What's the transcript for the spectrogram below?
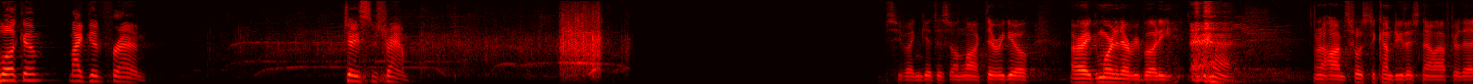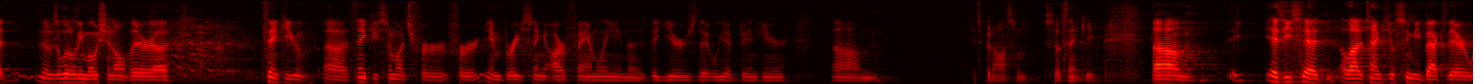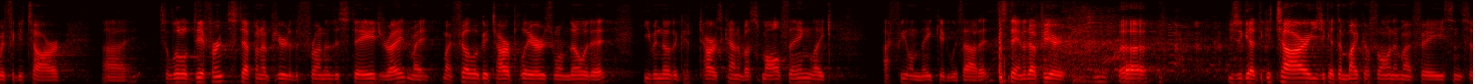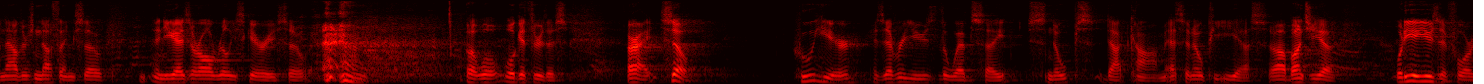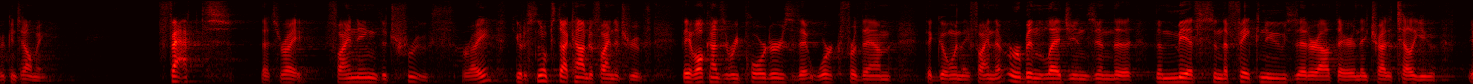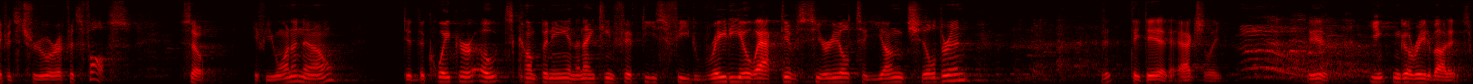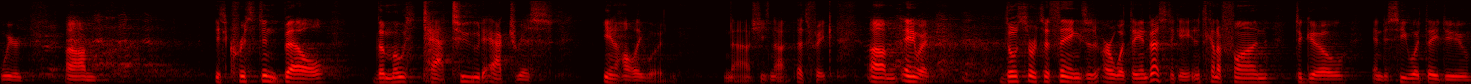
welcome my good friend, Jason Schramm. See if I can get this unlocked. There we go. All right, good morning, everybody. I don't know how I'm supposed to come do this now after that. That was a little emotional there. Uh, thank you. Uh, thank you so much for, for embracing our family in the, the years that we have been here. Um, been awesome, so thank you. Um, as he said, a lot of times you'll see me back there with the guitar. Uh, it's a little different stepping up here to the front of the stage, right? My, my fellow guitar players will know that even though the guitar is kind of a small thing, like I feel naked without it standing up here. Uh, usually got the guitar, usually got the microphone in my face, and so now there's nothing. So, and you guys are all really scary. So, but we'll we'll get through this. All right. So, who here has ever used the website Snopes.com? S-N-O-P-E-S. A bunch of you. What do you use it for? Who can tell me? Facts. That's right. Finding the truth, right? You go to Snopes.com to find the truth. They have all kinds of reporters that work for them that go and they find the urban legends and the, the myths and the fake news that are out there and they try to tell you if it's true or if it's false. So, if you want to know, did the Quaker Oats Company in the 1950s feed radioactive cereal to young children? they did, actually. You can go read about it, it's weird. Um, is Kristen Bell the most tattooed actress in Hollywood? Nah, she's not. That's fake. Um, anyway, those sorts of things are what they investigate. And it's kind of fun to go and to see what they do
